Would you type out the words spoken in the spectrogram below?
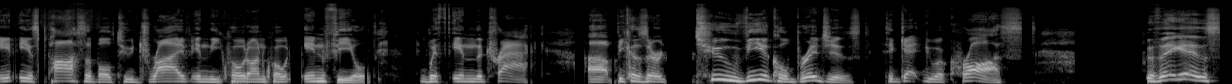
it is possible to drive in the quote unquote infield within the track uh, because there are two vehicle bridges to get you across. The thing is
